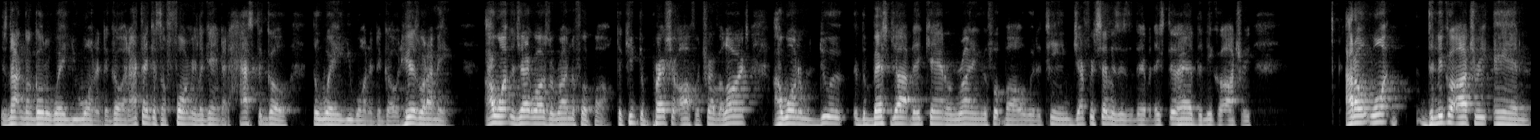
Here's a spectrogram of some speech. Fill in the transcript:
is not going to go the way you want it to go. And I think it's a formula game that has to go the way you want it to go. And here's what I mean I want the Jaguars to run the football, to keep the pressure off of Trevor Lawrence. I want them to do the best job they can of running the football with a team. Jeffrey Simmons isn't there, but they still have Denico Autry. I don't want Denico Autry and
